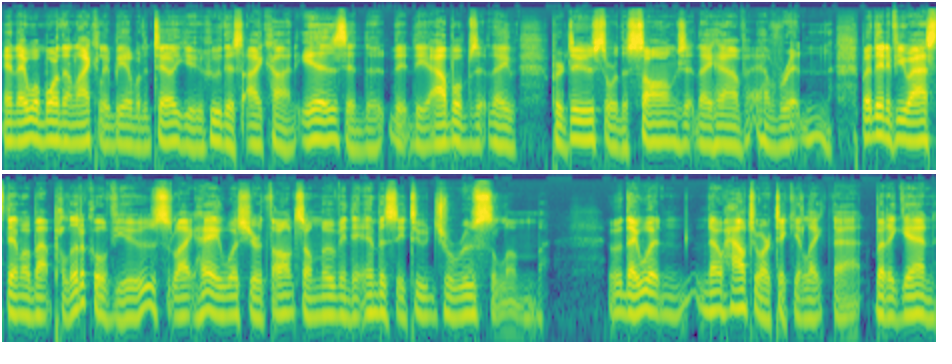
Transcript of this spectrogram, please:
and they will more than likely be able to tell you who this icon is and the, the, the, albums that they've produced or the songs that they have, have written. But then if you ask them about political views, like, hey, what's your thoughts on moving the embassy to Jerusalem? They wouldn't know how to articulate that. But again,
